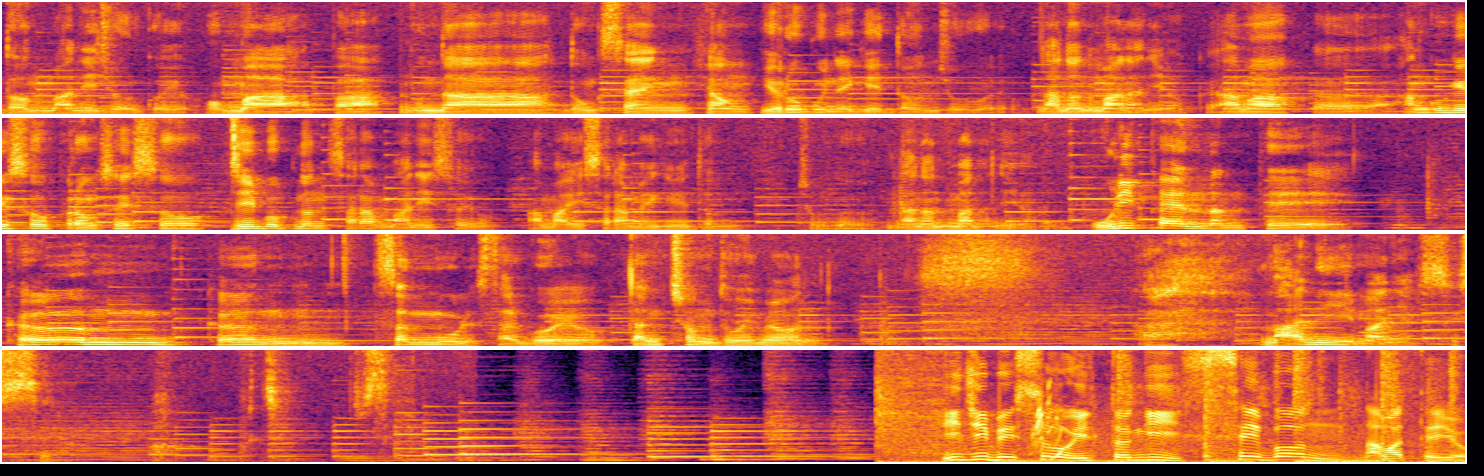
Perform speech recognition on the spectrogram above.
돈 많이 줄 거예요. 엄마, 아빠, 누나, 동생, 형 여러분에게 돈 줄 거예요. 나눠만 아니요. 그 아마 어, 한국에서 프랑스에서 집 없는 사람 많이 있어요. 아마 이 사람에게 돈 주고 나눠만 아니요. 우리 팬한테 큰, 큰 선물 살 거예요. 당첨되면 아, 많이 많이 할 수 있어요. 이 집에서 1등이 세 번 남았대요.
